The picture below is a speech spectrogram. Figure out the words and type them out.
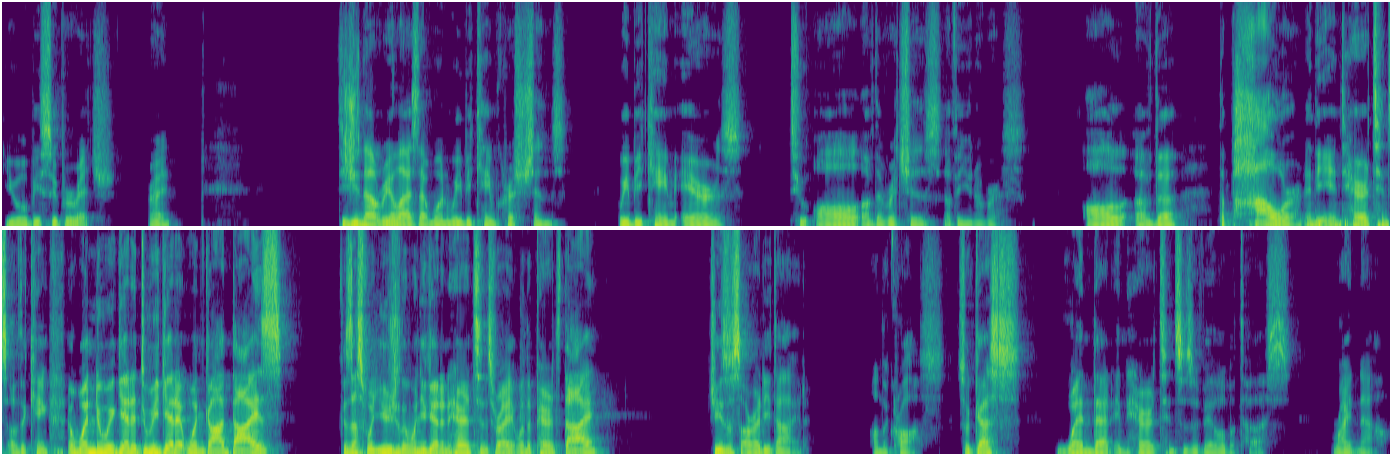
you will be super rich, right? Did you not realize that when we became Christians, we became heirs to all of the riches of the universe? All of the, the power and the inheritance of the king. And when do we get it? Do we get it when God dies? Because that's what usually when you get inheritance, right? When the parents die. Jesus already died on the cross. So guess when that inheritance is available to us? Right now.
